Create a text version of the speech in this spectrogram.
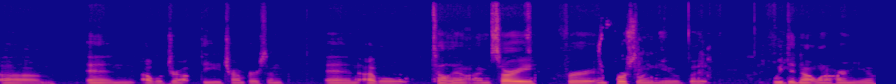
um, and I will drop the charm person, and I will tell him I'm sorry for ensorcelling you, but we did not want to harm you.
